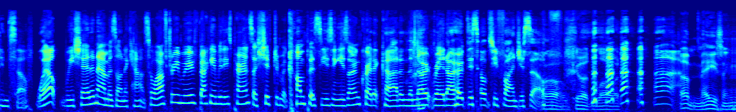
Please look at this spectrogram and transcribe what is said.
find himself. Well, we shared an Amazon account, so after he moved back in with his parents, I shipped him a compass using his own credit card, and the note read, I hope this helps you find yourself. Oh, good lord. Amazing.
